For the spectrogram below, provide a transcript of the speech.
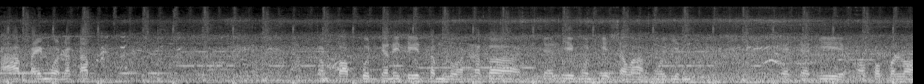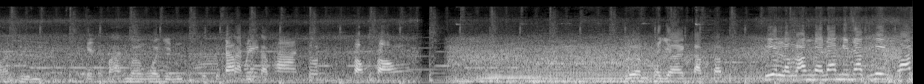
พาไปหมดแล้วครับ ขอบคุณเจ้าหน้าที่ตำรวจแล้วก็เจ้าหน้าที่มูลที่สว่างหัวหินและเจ้าหน้าที่อปปลทีมเทศบาลเมืองหัวหินทุกๆนักท่านวิ่งนะครับผ่านจุดสองสองเริ่มทยอยกลับครับพี่ระวังหนะนะมีนักวิ่งครับ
